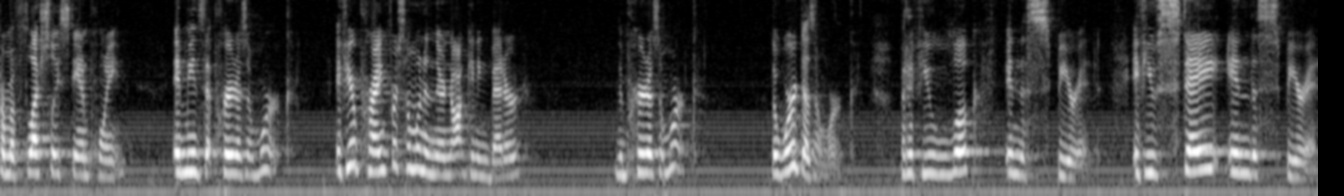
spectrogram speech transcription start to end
from a fleshly standpoint, it means that prayer doesn't work. If you're praying for someone and they're not getting better, then prayer doesn't work. The word doesn't work. But if you look in the spirit, if you stay in the spirit,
